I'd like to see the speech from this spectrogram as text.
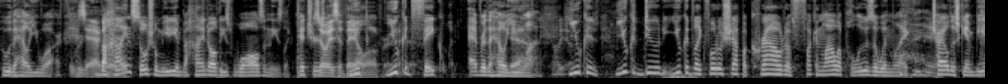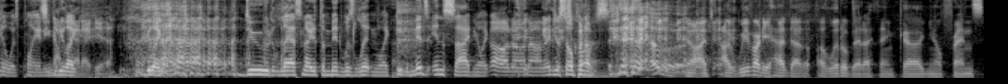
who the hell you are. Exactly. behind social media and behind all these walls and these like pictures There's always a you, veil over you it. could fake whatever the hell you Yeah. want Oh, yeah. you could you could do you could like photoshop a crowd of fucking lollapalooza when like childish gambino was playing it's you not could be a like bad idea be like, dude, last night at the mid was lit, and like, dude, the mid's inside, and you're like, oh no, no, they just open up. no, I, I, we've already had that a, a little bit. I think uh, you know, friends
